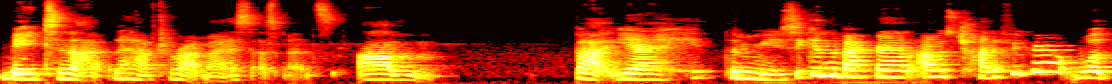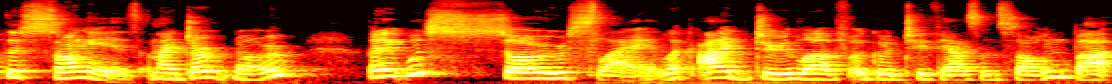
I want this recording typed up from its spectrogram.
Me tonight when I have to write my assessments. Um, but yeah, the music in the background, I was trying to figure out what this song is, and I don't know, but it was so slay. Like, I do love a good 2000 song, but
